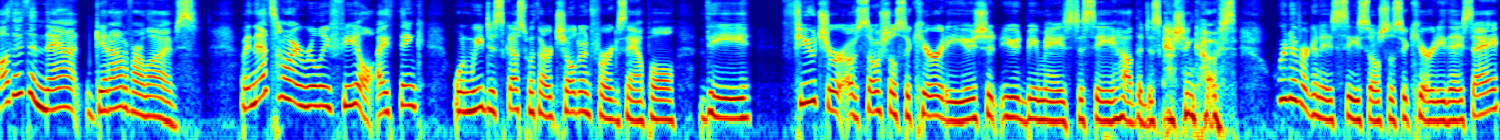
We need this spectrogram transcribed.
Other than that, get out of our lives. I mean, that's how I really feel. I think when we discuss with our children, for example, the future of Social Security, you should you'd be amazed to see how the discussion goes. We're never going to see Social Security, they say,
